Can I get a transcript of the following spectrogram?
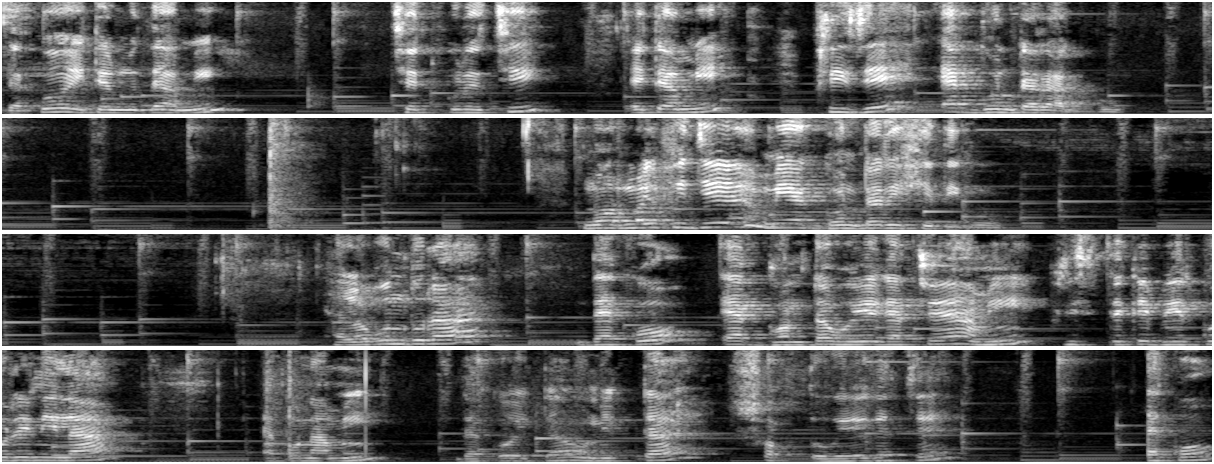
দেখো, এটার মধ্যে আমি সেট করেছি। এটা আমি ফ্রিজে এক ঘণ্টা রাখব। নর্মাল ফ্রিজে আমি এক ঘণ্টা রেখে দিব। হ্যালো বন্ধুরা দেখো, এক ঘণ্টা হয়ে গেছে, আমি ফ্রিজ থেকে বের করে নিলাম। এখন আমি, দেখো, এটা অনেকটা শক্ত হয়ে গেছে। দেখো,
